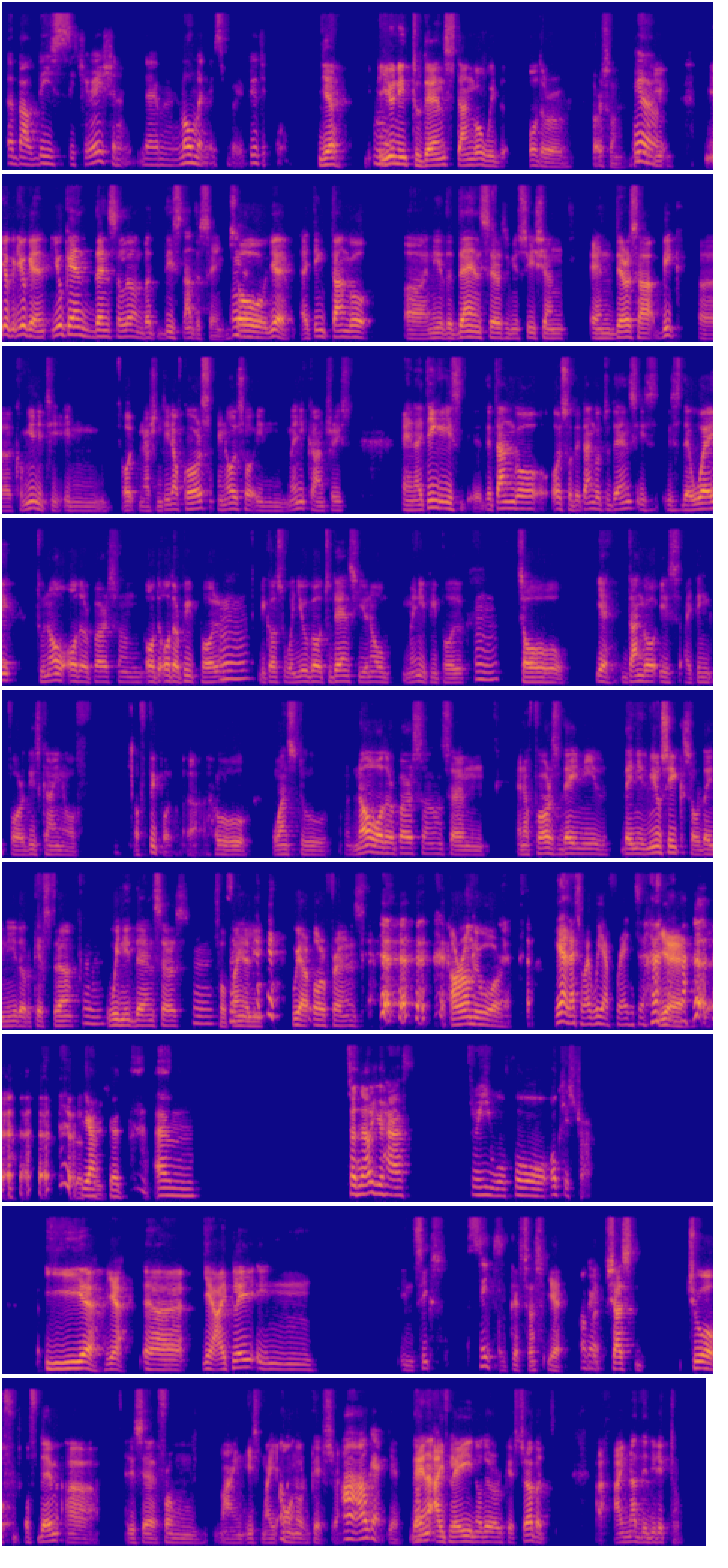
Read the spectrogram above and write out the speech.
about this situation, the moment is very beautiful. Yeah, Mm. you need to dance tango with other person. Yeah. You, you, you can you can dance alone, but it's not the same. So yeah, I think tango uh, need the dancers, musician, and there's a big uh, community in, in Argentina, of course, and also in many countries. And I think is the tango also the tango to dance is is the way to know other person or the other people. Mm, because when you go to dance you know many people. Mm, so yeah tango is i think for this kind of of people uh, who wants to know other persons and and of course they need they need music so they need orchestra mm, we need dancers mm. so finally we are all friends around the world Yeah, that's why we are friends. Yeah, yeah. Good. Um, so now you have three or four orchestra. yeah yeah uh, yeah i play in in six Six. orchestras yeah Okay. but just two of, of them are is uh, from mine. Is my own orchestra. Ah, okay. Yeah. Then I play in other orchestra, but I, I'm not the director.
